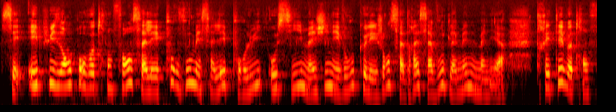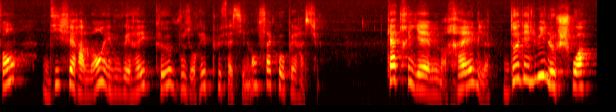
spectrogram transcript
c'est épuisant pour votre enfant, ça l'est pour vous, mais ça l'est pour lui aussi. Imaginez-vous que les gens s'adressent à vous de la même manière. Traitez votre enfant différemment et vous verrez que vous aurez plus facilement sa coopération. Quatrième règle, donnez-lui le choix.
